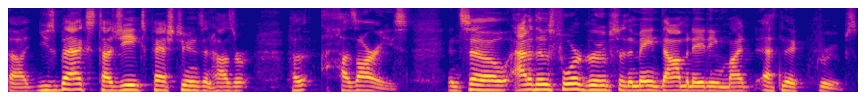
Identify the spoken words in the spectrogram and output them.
uh, Uzbeks, Tajiks, Pashtuns, and Hazar- Hazaris. And so out of those four groups are the main dominating ethnic groups.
